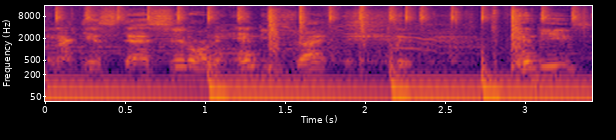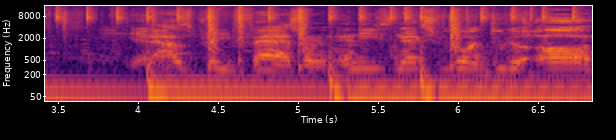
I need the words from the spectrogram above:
And I guess that's it on the indies, right? indies. Yeah, that was pretty fast on the indies. Next, we're going to do the uh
